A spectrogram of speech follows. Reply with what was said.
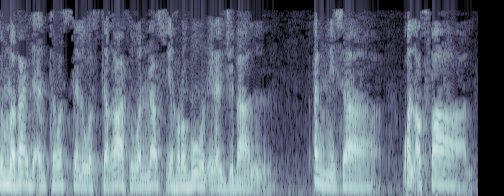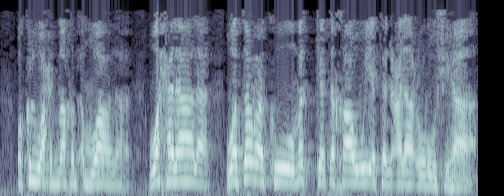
ثم بعد أن توسلوا واستغاثوا والناس يهربون إلى الجبال. النساء والأطفال وكل واحد ماخذ أمواله وحلاله وتركوا مكة خاوية على عروشها.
